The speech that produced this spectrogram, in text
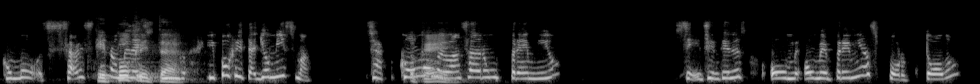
como, ¿sabes qué? No hipócrita. hipócrita, yo misma. O sea, ¿cómo me vas a dar un premio? Si, ¿sí, entiendes? O o me premias por todo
